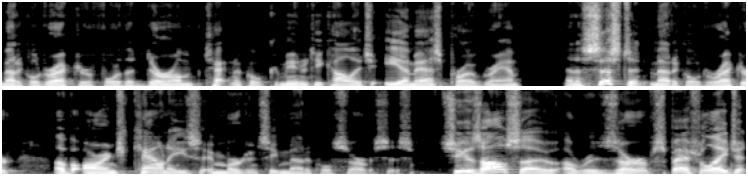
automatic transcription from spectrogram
medical director for the Durham Technical Community College EMS program, and assistant medical director of Orange County's Emergency Medical Services. She is also a reserve special agent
